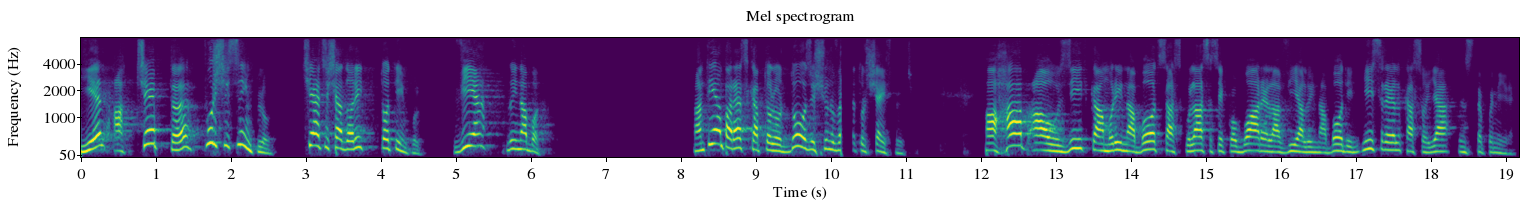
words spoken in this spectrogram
El acceptă pur și simplu ceea ce și-a dorit tot timpul. Via lui Nabot. Întâi Împărați, capitolul 21, versetul 16. Ahab a auzit că a murit Nabot, s-a sculat să se coboare la via lui Nabot din Israel ca să o ia în stăpânire.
